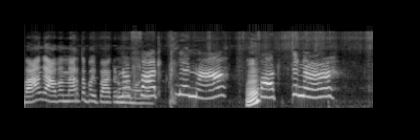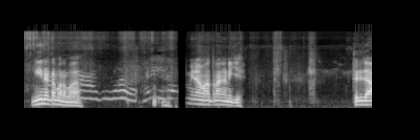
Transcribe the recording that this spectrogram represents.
வாங்க. அவன் மரத்தை போய் பார்க்கணுமா ஆ? நீ நட்ட மரமா? மீனா மாத்துறாங்க அன்னைக்கு தெரியுதா?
